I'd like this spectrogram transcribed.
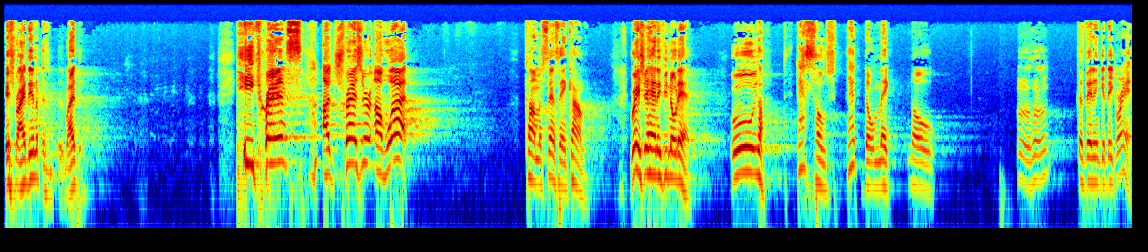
It's right there. It's right there. He grants a treasure of what? Common sense ain't common. Raise your hand if you know that. Ooh, like, that's so, that don't make no, mm-hmm, because they didn't get their grant.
